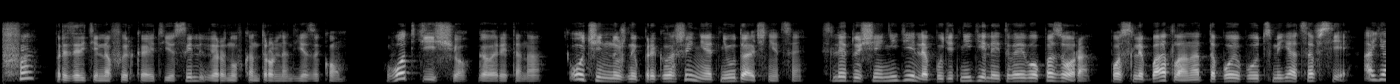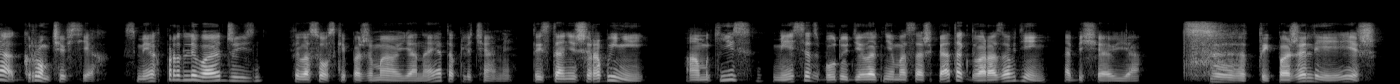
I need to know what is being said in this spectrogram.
«Пф!» – презрительно фыркает Юсыль, вернув контроль над языком. «Вот еще!» – говорит она. Очень нужны приглашения от неудачницы. Следующая неделя будет неделей твоего позора. После батла над тобой будут смеяться все, а я громче всех. Смех продлевает жизнь. Философски пожимаю я на это плечами. Ты станешь рабыней. Амкис, месяц буду делать мне массаж пяток два раза в день, обещаю я. Тсс, ты пожалеешь.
